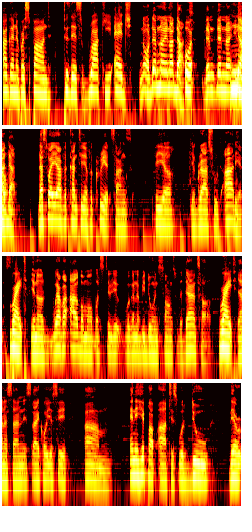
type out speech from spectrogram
are gonna respond to this rocky edge? No, them not in a that. Or- them them not in No. a that. That's why you have to continue to create songs for your your grassroots audience. Right. You know, we have an album out, but still you, we're gonna be doing songs for the dance hall. Right. You understand? It's like how you say, um, any hip hop artist would do their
